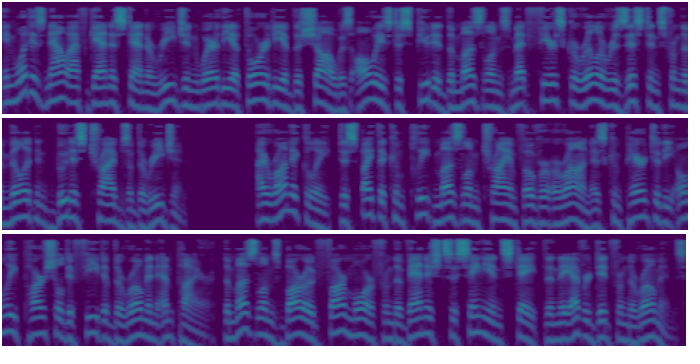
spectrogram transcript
In what is now Afghanistan a region where the authority of the Shah was always disputed the Muslims met fierce guerrilla resistance from the militant Buddhist tribes of the region. Ironically, despite the complete Muslim triumph over Iran as compared to the only partial defeat of the Roman Empire, the Muslims borrowed far more from the vanished Sasanian state than they ever did from the Romans.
